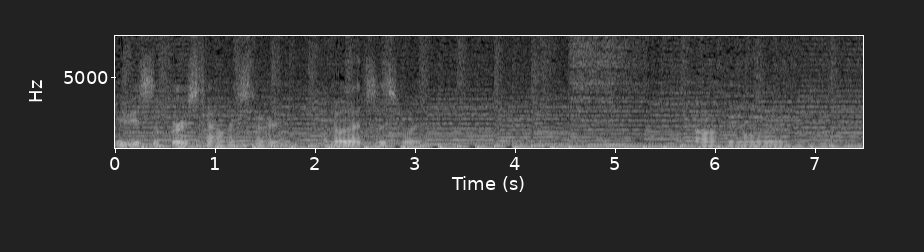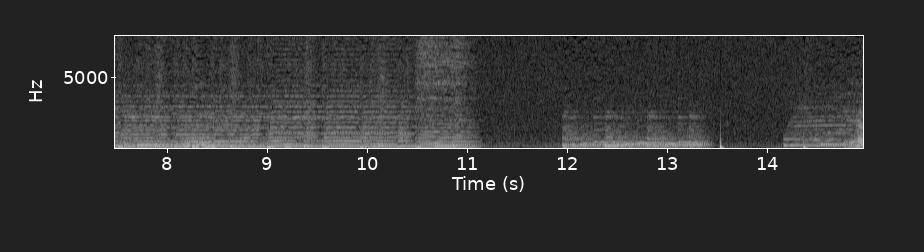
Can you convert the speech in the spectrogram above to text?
Maybe it's the first town I started. I know that's this way. Off and over. Yeah,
